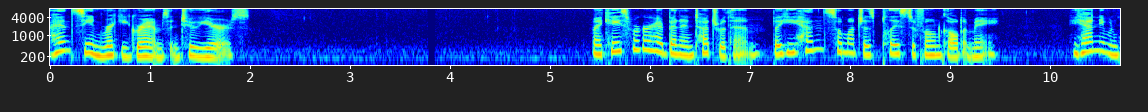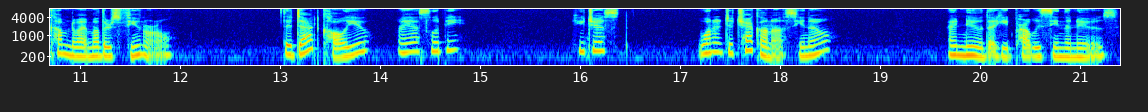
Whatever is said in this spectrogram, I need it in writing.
I hadn't seen Ricky Grambs in two years. My caseworker had been in touch with him, but he hadn't so much as placed a phone call to me. He hadn't even come to my mother's funeral. Did Dad call you? I asked Libby. He just wanted to check on us, you know? I knew that he'd probably seen the news.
